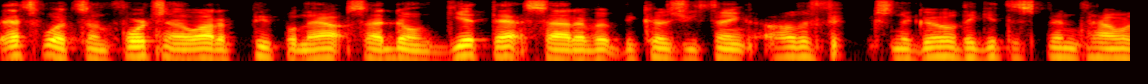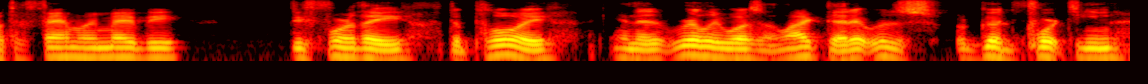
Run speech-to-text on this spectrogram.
that's what's unfortunate. A lot of people on the outside don't get that side of it because you think, oh, they're fixing to go. They get to spend time with their family maybe before they deploy. And it really wasn't like that. It was a good 14,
